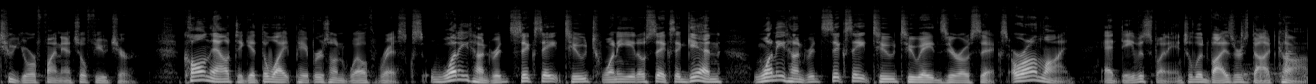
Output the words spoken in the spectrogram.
to your financial future. Call now to get the white papers on wealth risks. 1 800 682 2806. Again, 1 800 682 2806. Or online at davisfinancialadvisors.com.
